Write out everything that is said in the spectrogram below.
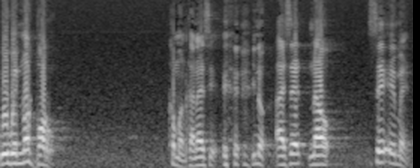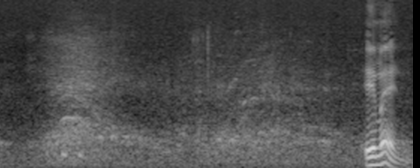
we will not borrow. Come on, can I say? you know, I said, now say amen. amen.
